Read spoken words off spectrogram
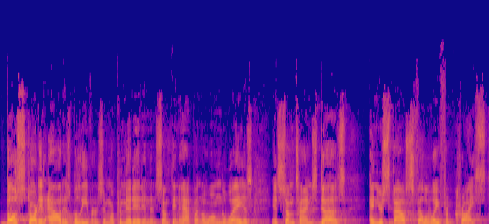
both started out as believers and were committed, and then something happened along the way, as it sometimes does and your spouse fell away from Christ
